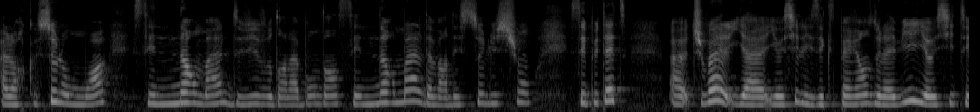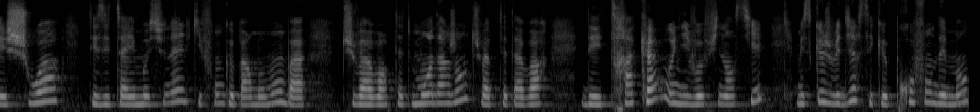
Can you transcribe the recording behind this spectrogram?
Alors que selon moi, c'est normal de vivre dans l'abondance, c'est normal d'avoir des solutions. C'est peut-être euh, tu vois, il y a, aussi les expériences de la vie, il y a aussi tes choix, tes états émotionnels qui font que par moment, bah, tu vas avoir peut-être moins d'argent, tu vas peut-être avoir des tracas au niveau financier. Mais ce que je veux dire, c'est que profondément,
